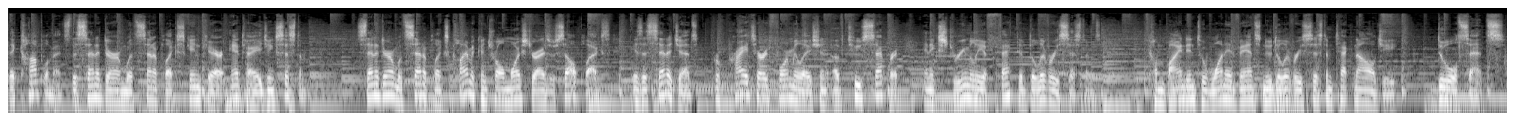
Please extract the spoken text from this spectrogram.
that complements the Senederm with Seneplex Skincare anti aging system. Senederm with Seneplex Climate Control Moisturizer Cellplex is a Senegence proprietary formulation of two separate and extremely effective delivery systems combined into one advanced new delivery system technology, DualSense.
